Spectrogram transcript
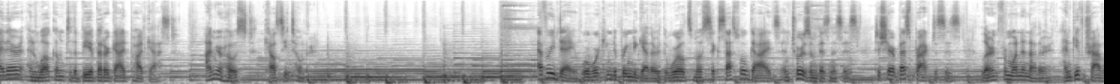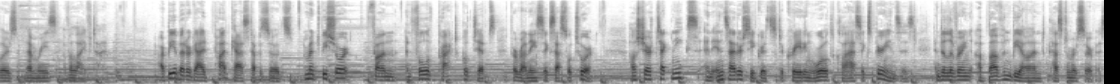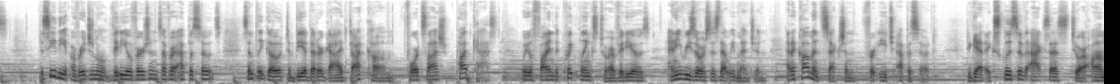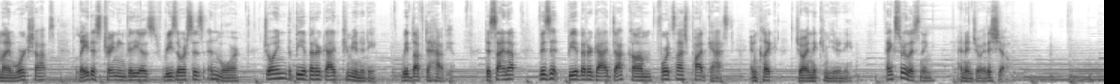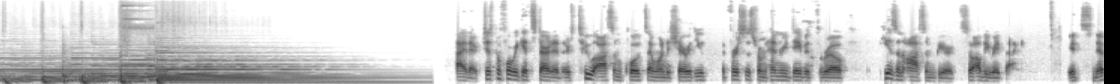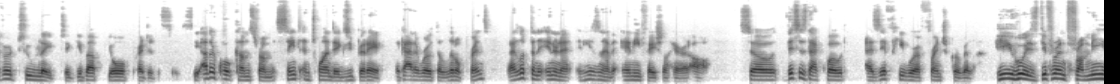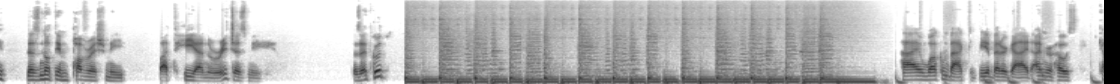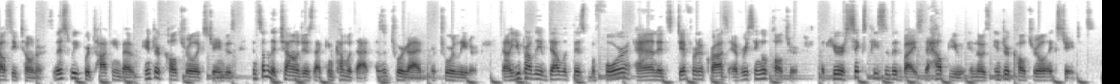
Hi there, and welcome to the Be a Better Guide podcast. I'm your host, Kelsey Tonner. Every day, we're working to bring together the world's most successful guides and tourism businesses to share best practices, learn from one another, and give travelers memories of a lifetime. Our Be a Better Guide podcast episodes are meant to be short, fun, and full of practical tips for running a successful tour. I'll share techniques and insider secrets to creating world class experiences and delivering above and beyond customer service. To see the original video versions of our episodes, simply go to beabetterguide.com forward slash podcast, where you'll find the quick links to our videos, any resources that we mention, and a comments section for each episode. To get exclusive access to our online workshops, latest training videos, resources, and more, join the Be a Better Guide community. We'd love to have you. To sign up, visit beabetterguide.com forward slash podcast and click Join the Community. Thanks for listening and enjoy the show. Hi there. Just before we get started, there's two awesome quotes I wanted to share with you. The first is from Henry David Thoreau. He has an awesome beard, so I'll be right back. It's never too late to give up your prejudices. The other quote comes from Saint Antoine d'Exupéry, the guy that wrote The Little Prince. But I looked on the internet and he doesn't have any facial hair at all. So this is that quote as if he were a French gorilla. He who is different from me does not impoverish me, but he enriches me. Is that good? Hi, and welcome back to Be a Better Guide. I'm your host, Kelsey Tonner. So this week we're talking about intercultural exchanges and some of the challenges that can come with that as a tour guide or tour leader. Now, you probably have dealt with this before, and it's different across every single culture. But here are six pieces of advice to help you in those intercultural exchanges.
